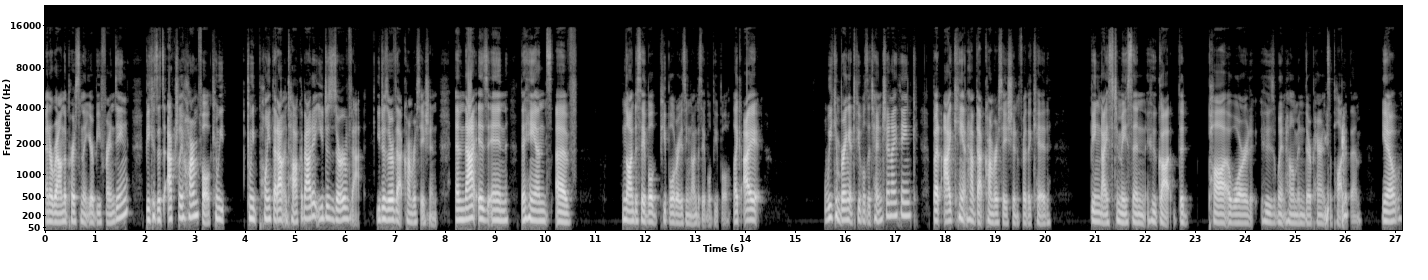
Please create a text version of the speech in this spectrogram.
and around the person that you're befriending because it's actually harmful. Can we can we point that out and talk about it? You deserve that. You deserve that conversation. And that is in the hands of non-disabled people raising non-disabled people. Like I we can bring it to people's attention, I think, but I can't have that conversation for the kid being nice to Macy who got the paw award who's went home and their parents applauded them. You know?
